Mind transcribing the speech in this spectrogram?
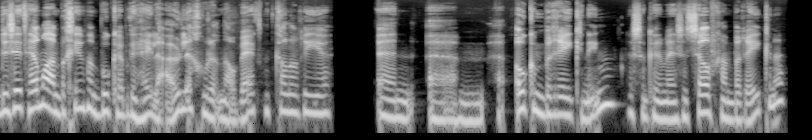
er zit helemaal aan het begin van het boek heb ik een hele uitleg hoe dat nou werkt met calorieën. En ehm, eh, ook een berekening. Dus dan kunnen mensen het zelf gaan berekenen.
